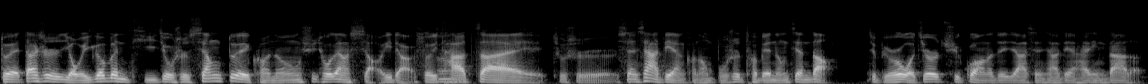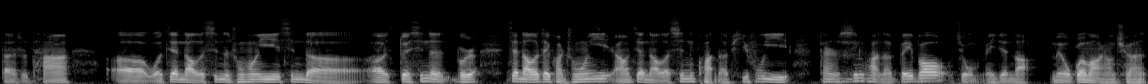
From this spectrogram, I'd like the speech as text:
对，但是有一个问题就是相对可能需求量小一点儿，所以它嗯在就是线下店可能不是特别能见到。就比如我今儿去逛的这家线下店还挺大的，但是它呃，我见到了新的冲锋衣，新的呃对新的不是见到了这款冲锋衣，然后见到了新款的皮肤衣，但是新嗯款的背包就没见到，没有官网上全。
